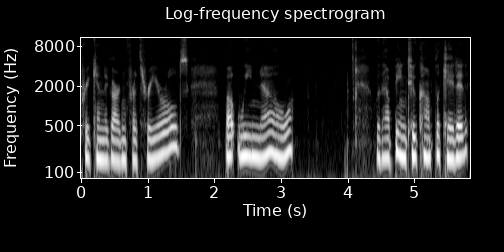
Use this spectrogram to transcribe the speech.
pre kindergarten for three year olds. But we know without being too complicated,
